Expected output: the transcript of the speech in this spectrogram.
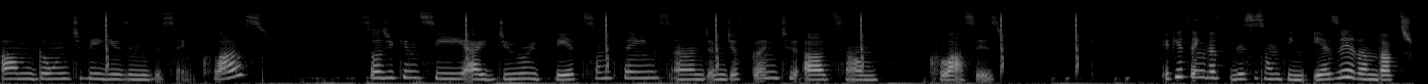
I'm going to be using the same class. So as you can see I do repeat some things and I'm just going to add some classes. If you think that this is something easy then that's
